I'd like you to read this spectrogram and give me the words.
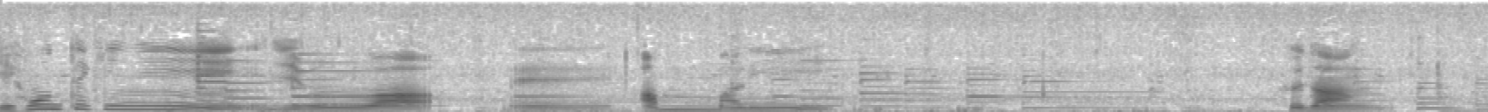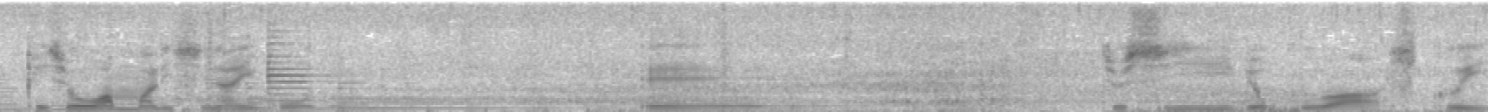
基本的に自分は、えー、あんまり普段化粧あんまりしない方で、えー、女子力は低い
